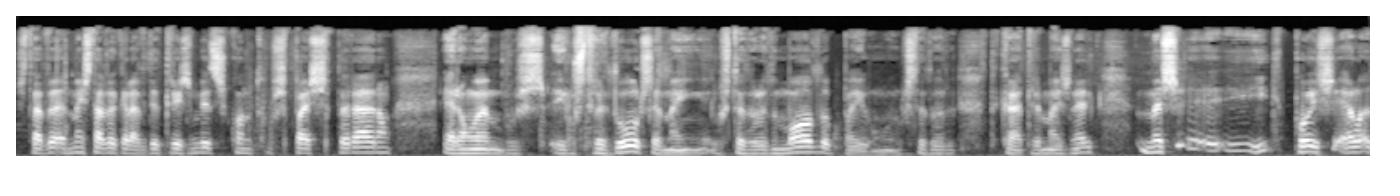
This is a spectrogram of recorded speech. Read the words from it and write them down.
Estava, a mãe estava grávida três meses quando os pais se separaram. Eram ambos ilustradores, a mãe ilustradora de moda, o pai um ilustrador de caráter mais genérico. Mas, eh, e depois, ela,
